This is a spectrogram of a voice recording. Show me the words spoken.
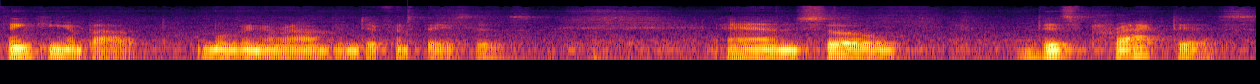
thinking about moving around in different spaces. And so this practice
